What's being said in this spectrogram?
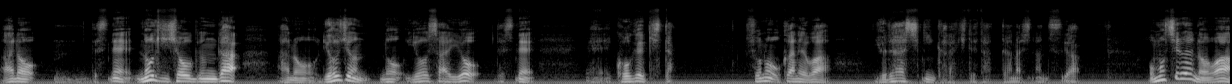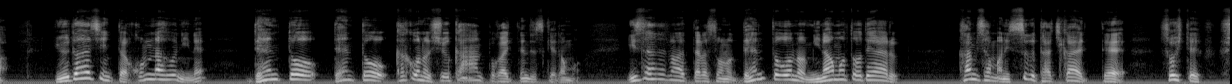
あのですね乃木将軍があの旅順の要塞をですね、えー、攻撃した。そのお金はユダヤ資金から来てたって話なんですが面白いのはユダヤ人ってこんな風にね伝統伝統過去の習慣とか言ってるんですけどもいざとなったらその伝統の源である神様にすぐ立ち返ってそして不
